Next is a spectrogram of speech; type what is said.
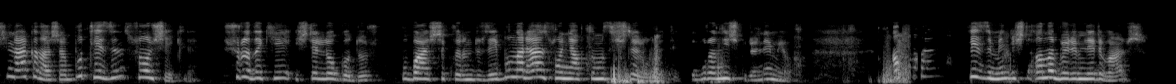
Şimdi arkadaşlar bu tezin son şekli. Şuradaki işte logodur, bu başlıkların düzeyi. Bunlar en son yaptığımız işler oluyor. Buranın hiçbir önemi yok. Ama ben tezimin işte ana bölümleri var.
